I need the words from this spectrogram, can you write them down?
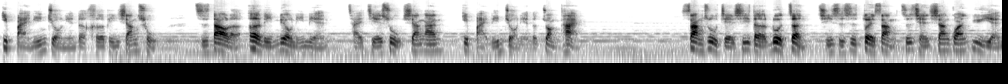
一百零九年的和平相处，直到了二零六零年才结束相安一百零九年的状态。上述解析的论证其实是对上之前相关预言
